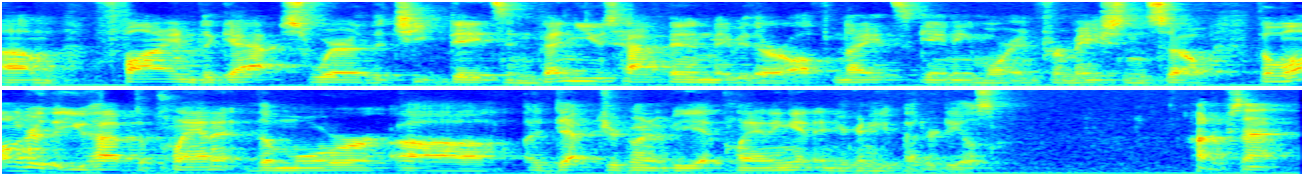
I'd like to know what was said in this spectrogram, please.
um, find the gaps where the cheap dates and venues happen. Maybe there are off nights, gaining more information. So the longer that you have to plan it, the more uh, adept you're going to be at planning it, and you're going to get better deals. 100%.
